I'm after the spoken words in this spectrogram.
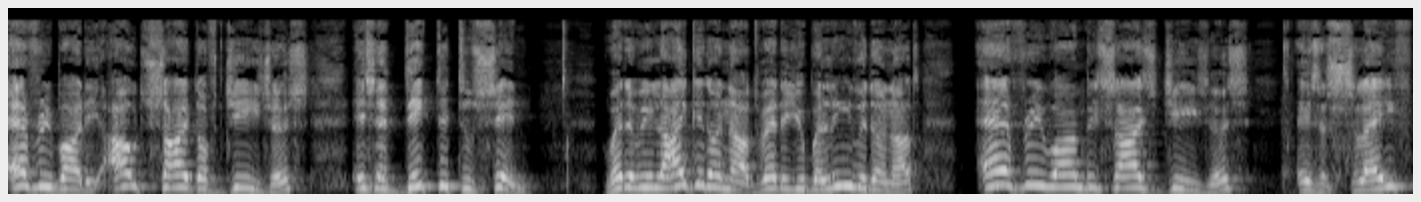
everybody outside of Jesus is addicted to sin. Whether we like it or not, whether you believe it or not, everyone besides Jesus is a slave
